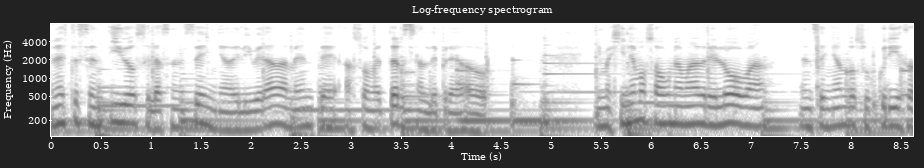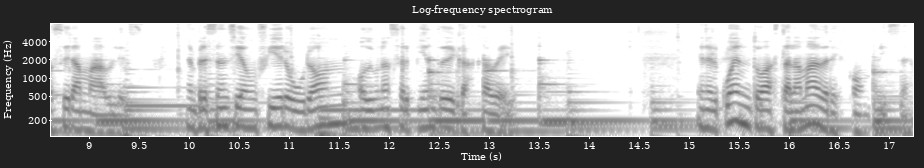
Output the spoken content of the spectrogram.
En este sentido se las enseña deliberadamente a someterse al depredador. Imaginemos a una madre loba enseñando a sus crías a ser amables, en presencia de un fiero hurón o de una serpiente de cascabel. En el cuento hasta la madre es cómplice.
